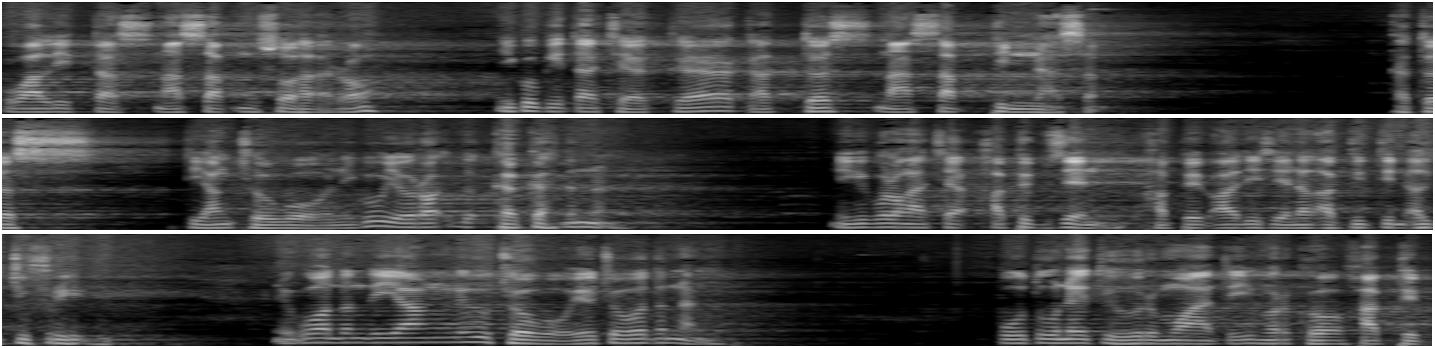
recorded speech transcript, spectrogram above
kualitas nasab musoharoh Iku kita jaga kados nasab bin nasab. Kados tiang Jawa niku ya gagah tenan. Niki kula ngajak Habib Zain, Habib Ali Zainal Abidin Al Jufri. Niku wonten tiang niku Jawa, ya Jawa tenan. Putune dihormati mergo Habib.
